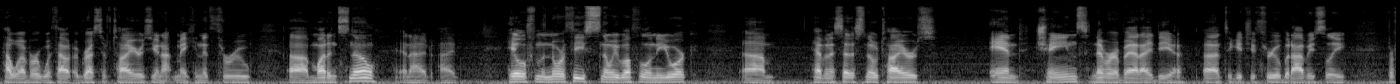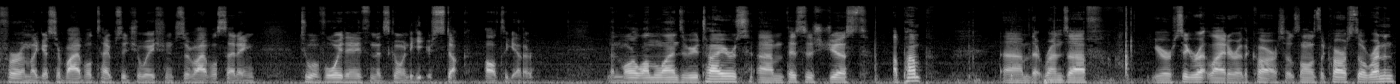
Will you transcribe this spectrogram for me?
however, without aggressive tires, you're not making it through uh, mud and snow. And I, I hail from the Northeast, snowy Buffalo, New York. Um, having a set of snow tires and chains, never a bad idea uh, to get you through, but obviously prefer in like a survival type situation, survival setting, to avoid anything that's going to get you stuck altogether. Then more along the lines of your tires, um, this is just a pump um, that runs off your cigarette lighter of the car. So as long as the car is still running,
